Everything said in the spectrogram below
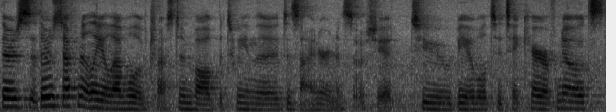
There's, there's definitely a level of trust involved between the designer and associate to be able to take care of notes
